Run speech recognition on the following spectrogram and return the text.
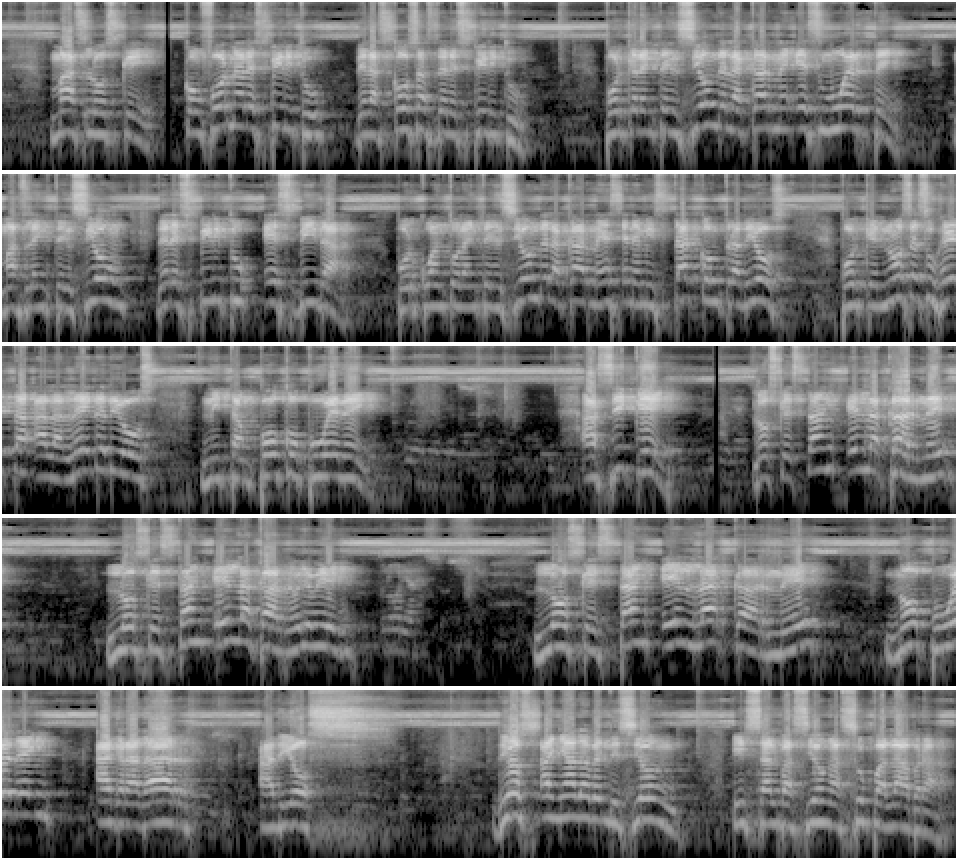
mas los que conforme al Espíritu de las cosas del Espíritu. Porque la intención de la carne es muerte, mas la intención del Espíritu es vida por cuanto la intención de la carne es enemistad contra Dios, porque no se sujeta a la ley de Dios, ni tampoco puede. Así que los que están en la carne, los que están en la carne, oye bien, los que están en la carne no pueden agradar a Dios. Dios añada bendición y salvación a su palabra.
